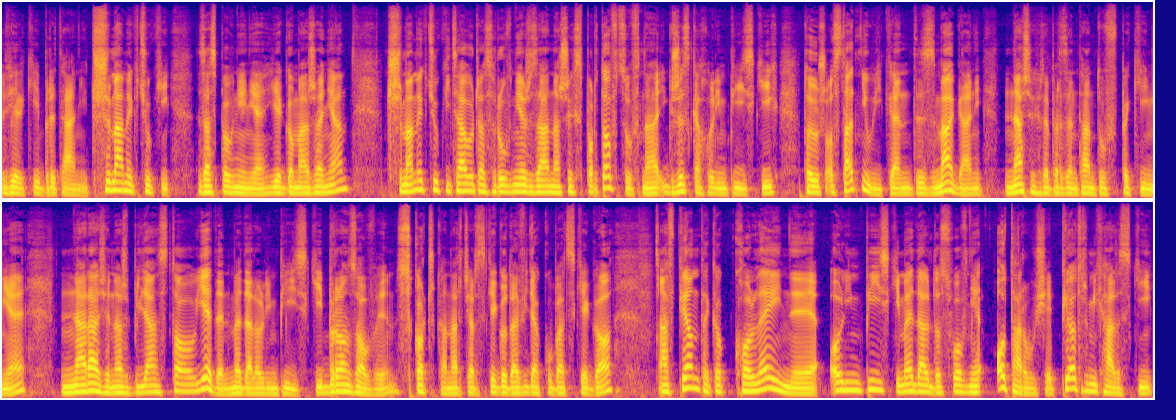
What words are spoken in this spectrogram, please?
Wielkiej Brytanii. Trzymamy kciuki za spełnienie jego marzenia. Trzymamy kciuki cały czas również za naszych sportowców na Igrzyskach Olimpijskich. To już ostatni weekend zmagań naszych reprezentantów w Pekinie. Na razie nasz bilans to jeden medal olimpijski, brązowy, skoczka narciarskiego Dawida Kubackiego, a w piątek o kolejny olimpijski medal dosłownie otarł się Piotr Michalski.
